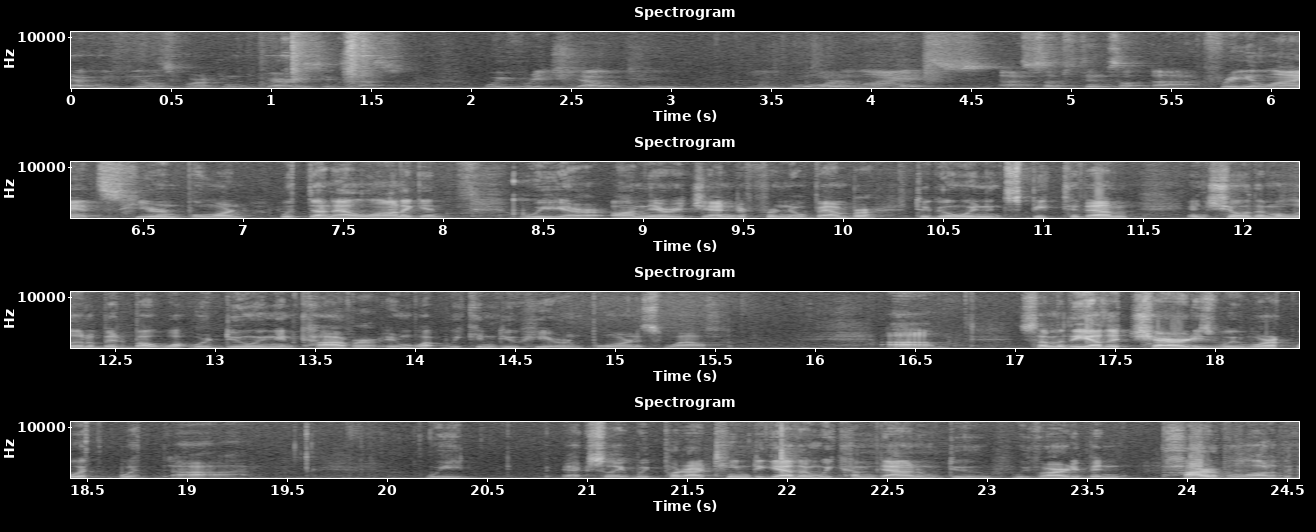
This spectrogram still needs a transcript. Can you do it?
that we feel is working very successful. We've reached out to the Bourne Alliance, uh, Substance uh, Free Alliance here in Bourne with Donnell Lonigan. We are on their agenda for November to go in and speak to them and show them a little bit about what we're doing in Carver and what we can do here in Bourne as well. Um, Some of the other charities we work with, with, uh, we, actually, we put our team together and we come down and do, we've already been part of a lot of the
